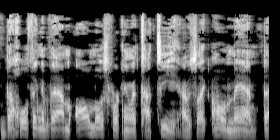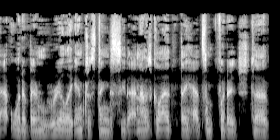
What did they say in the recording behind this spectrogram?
The whole thing of them almost working with Tati. I was like, oh man, that would have been really interesting to see that. And I was glad that they had some footage to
